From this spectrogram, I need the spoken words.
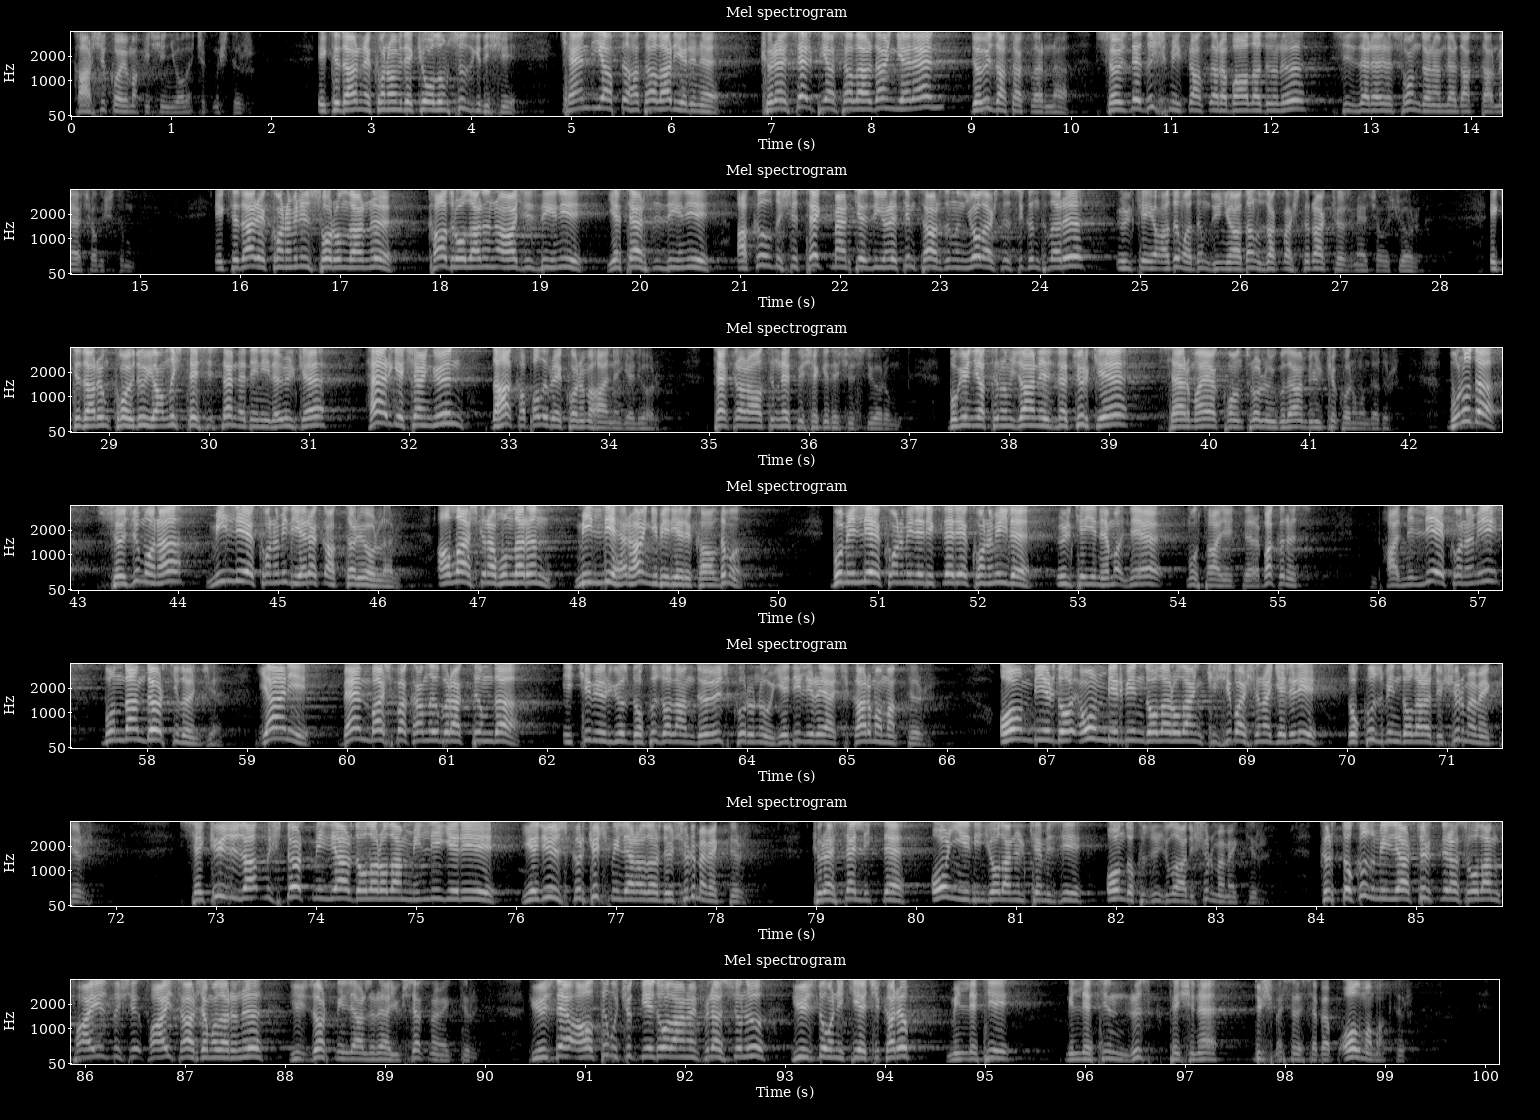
karşı koymak için yola çıkmıştır. İktidarın ekonomideki olumsuz gidişi, kendi yaptığı hatalar yerine küresel piyasalardan gelen döviz ataklarına, sözde dış mihraklara bağladığını sizlere son dönemlerde aktarmaya çalıştım. İktidar ekonominin sorunlarını, kadroların acizliğini, yetersizliğini, akıl dışı tek merkezli yönetim tarzının yol açtığı sıkıntıları ülkeyi adım adım dünyadan uzaklaştırarak çözmeye çalışıyor. İktidarın koyduğu yanlış tesisler nedeniyle ülke her geçen gün daha kapalı bir ekonomi haline geliyor. Tekrar altını net bir şekilde çiziyorum. Bugün yatırımcılar nezdinde Türkiye sermaye kontrol uygulayan bir ülke konumundadır. Bunu da sözüm ona milli ekonomi diyerek aktarıyorlar. Allah aşkına bunların milli herhangi bir yeri kaldı mı? Bu milli ekonomi dedikleri ekonomiyle ülkeyi ne, neye muhtaç ettiler? Bakınız, milli ekonomi bundan 4 yıl önce. Yani ben başbakanlığı bıraktığımda 2,9 olan döviz kurunu 7 liraya çıkarmamaktır. 11, do- 11 bin dolar olan kişi başına geliri 9 bin dolara düşürmemektir. 864 milyar dolar olan milli geliri 743 milyar dolara düşürmemektir. Küresel ligde 17. olan ülkemizi 19.luğa düşürmemektir. 49 milyar Türk lirası olan faiz dışı faiz harcamalarını 104 milyar liraya yükseltmemektir. Yüzde 6,5-7 olan enflasyonu yüzde 12'ye çıkarıp milleti milletin rızk peşine düşmesine sebep olmamaktır.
